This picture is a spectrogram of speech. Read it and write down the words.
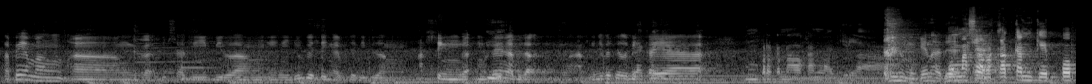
tapi emang eh, nggak bisa dibilang ini juga sih nggak bisa dibilang asing. Nggak maksudnya Iya. nggak bilang asing juga sih. Lebih kayak memperkenalkan lagi lah. Mungkin ada memasyarakatkan K-pop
